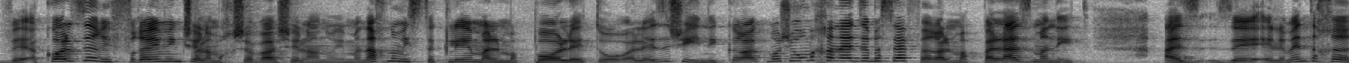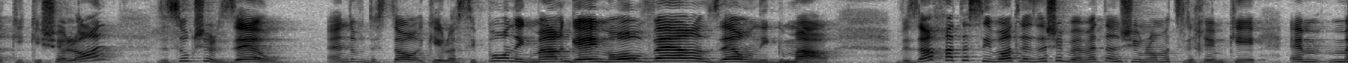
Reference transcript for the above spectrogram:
והכל זה reframing של המחשבה שלנו. אם אנחנו מסתכלים על מפולת או על איזושהי נקרא, כמו שהוא מכנה את זה בספר, על מפלה זמנית, אז זה אלמנט אחר, כי כישלון זה סוג של זהו, end of the story, כאילו הסיפור נגמר, game over, זהו, נגמר. וזו אחת הסיבות לזה שבאמת אנשים לא מצליחים, כי הם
